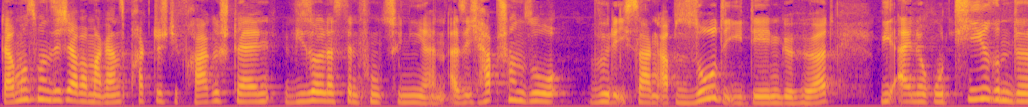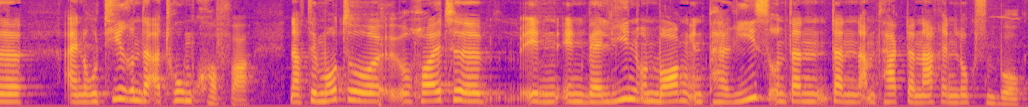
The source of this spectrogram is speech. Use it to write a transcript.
Da muss man sich aber mal ganz praktisch die Frage stellen, wie soll das denn funktionieren? Also ich habe schon so, würde ich sagen, absurde Ideen gehört, wie eine rotierende, ein rotierender Atomkoffer. Nach dem Motto, heute in, in Berlin und morgen in Paris und dann, dann am Tag danach in Luxemburg.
